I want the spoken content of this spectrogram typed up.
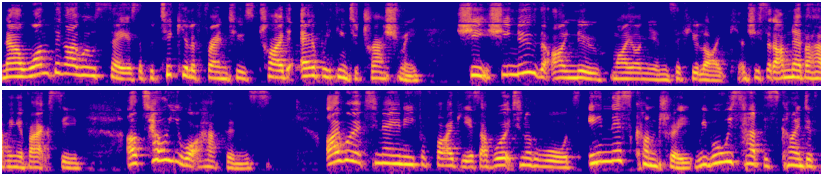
Now, one thing I will say is a particular friend who's tried everything to trash me. She she knew that I knew my onions, if you like, and she said, "I'm never having a vaccine." I'll tell you what happens I worked in A&E for five years. I've worked in other wards. In this country, we've always had this kind of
